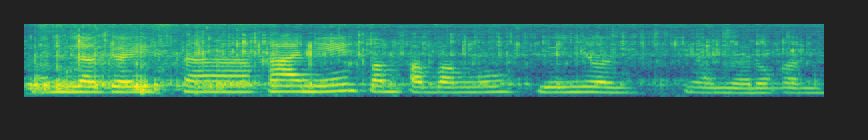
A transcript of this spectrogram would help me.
Panglagay sa kanin, pampabango. Yun yun. Yan, meron kami.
